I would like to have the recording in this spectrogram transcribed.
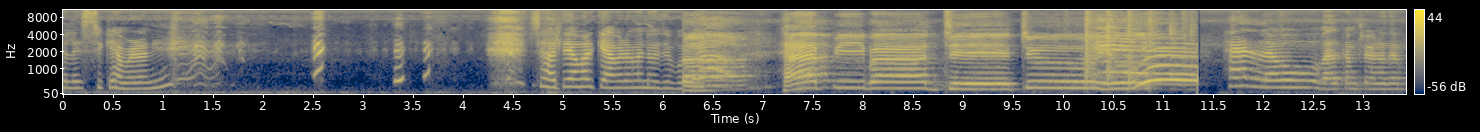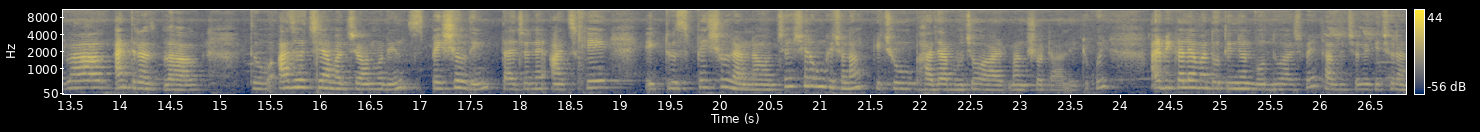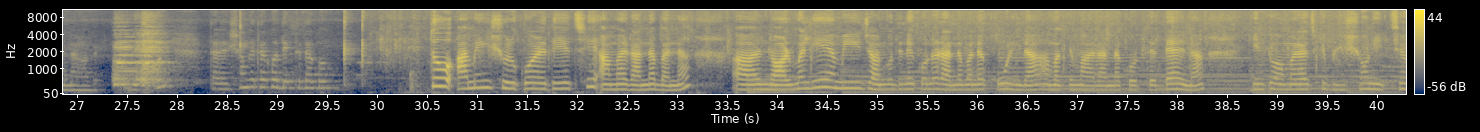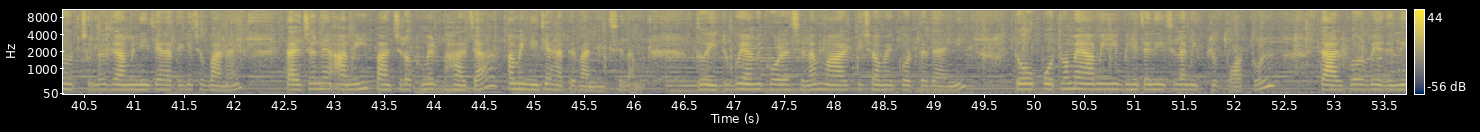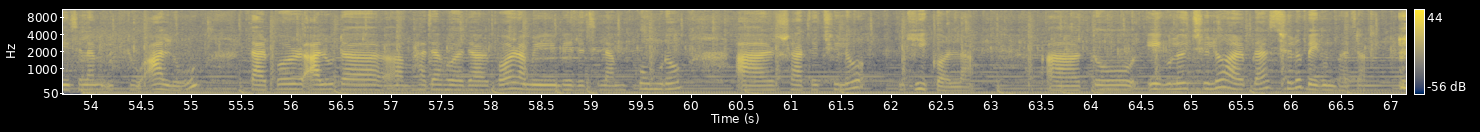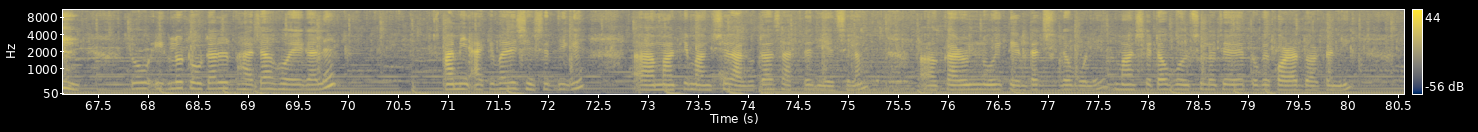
চলে এসেছি ক্যামেরা নিয়ে সাথে আমার ক্যামেরাম্যান যে বলল happy birthday to you hello welcome to another blog Antaraj blog তো আজ হচ্ছে আমার জন্মদিন স্পেশাল দিন তার জন্য আজকে একটু স্পেশাল রান্না হচ্ছে। সেরকম কিছু না কিছু ভাজা ভুজো আর মাংস ডাল এটুকুই। আর বিকালে আমার দু তিনজন বন্ধু আসবে তাদের জন্য কিছু রান্না হবে। তাহলে সঙ্গে থাকো দেখতে থাকো। তো আমি শুরু করে দিয়েছি আমার রান্না বান্না নর্মালি আমি জন্মদিনে কোনো রান্না বান্না করি না, আমাকে মা রান্না করতে দেয় না। কিন্তু আমার আজকে ভীষণ ইচ্ছে হচ্ছিল যে আমি নিজে হাতে কিছু বানাই। তাই জন্যে আমি পাঁচ রকমের ভাজা আমি নিজে হাতে বানিয়েছিলাম। তো এইটুকুই আমি করেছিলাম, মা আর কিছু আমায় করতে দেয়নি। তো প্রথমে আমি ভেজে নিয়েছিলাম একটু পটল, তারপর ভেজে নিয়েছিলাম একটু আলু, তারপর আলুটা ভাজা হয়ে যাওয়ার পর আমি ভেজেছিলাম কুমড়ো আর সাথে ছিল ঘি করলা। তো এগুলোই ছিল আর প্লাস ছিল বেগুন ভাজা। তো এগুলো টোটাল ভাজা হয়ে গেলে আমি একেবারে শেষের দিকে মাকে মাংসের আলুটা সারতে দিয়েছিলাম কারণ ওই তেলটা ছিল বলে। মা সেটাও বলছিল যে তোকে করার দরকার নেই,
